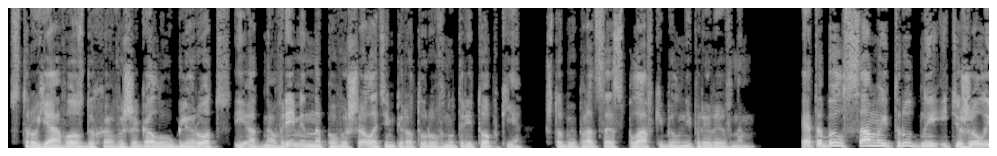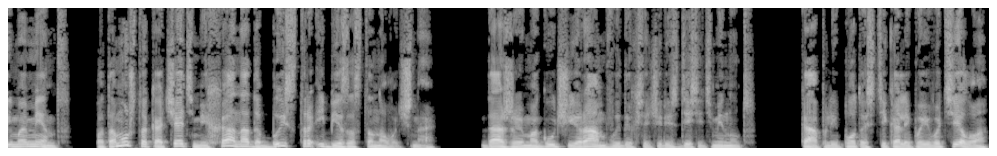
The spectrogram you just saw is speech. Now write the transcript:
Струя воздуха выжигала углерод и одновременно повышала температуру внутри топки, чтобы процесс плавки был непрерывным. Это был самый трудный и тяжелый момент, потому что качать меха надо быстро и безостановочно. Даже могучий рам выдохся через 10 минут. Капли пота стекали по его телу,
